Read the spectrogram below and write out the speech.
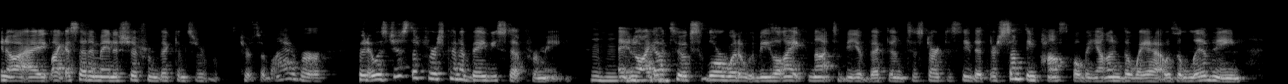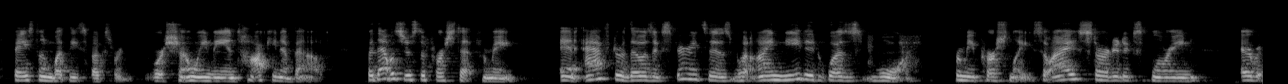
you know, I, like I said, I made a shift from victim to survivor, but it was just the first kind of baby step for me. Mm-hmm. And, you know, I got to explore what it would be like not to be a victim, to start to see that there's something possible beyond the way I was living based on what these folks were, were showing me and talking about. But that was just the first step for me. And after those experiences, what I needed was more for me personally. So I started exploring every,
